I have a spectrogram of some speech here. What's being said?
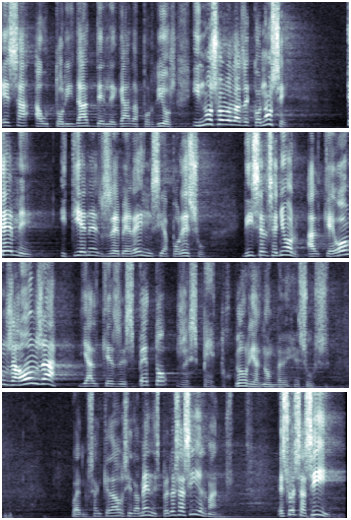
esa autoridad delegada por Dios. Y no solo la reconoce, teme y tiene reverencia por eso. Dice el Señor, al que honra, honra, y al que respeto, respeto. Gloria al nombre de Jesús. Bueno, se han quedado sin amenes, pero es así, hermanos. Eso es así.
